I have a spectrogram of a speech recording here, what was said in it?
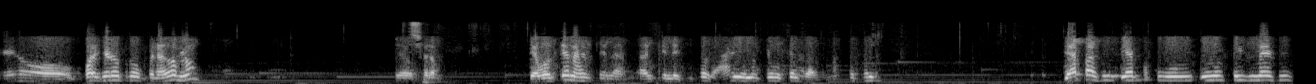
Pero puede ser otro operador, ¿no? Pero, pero que busquen al que, la, al que les hizo daño, no que busquen a las demás personas. Ya pasó un tiempo, como unos seis meses,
